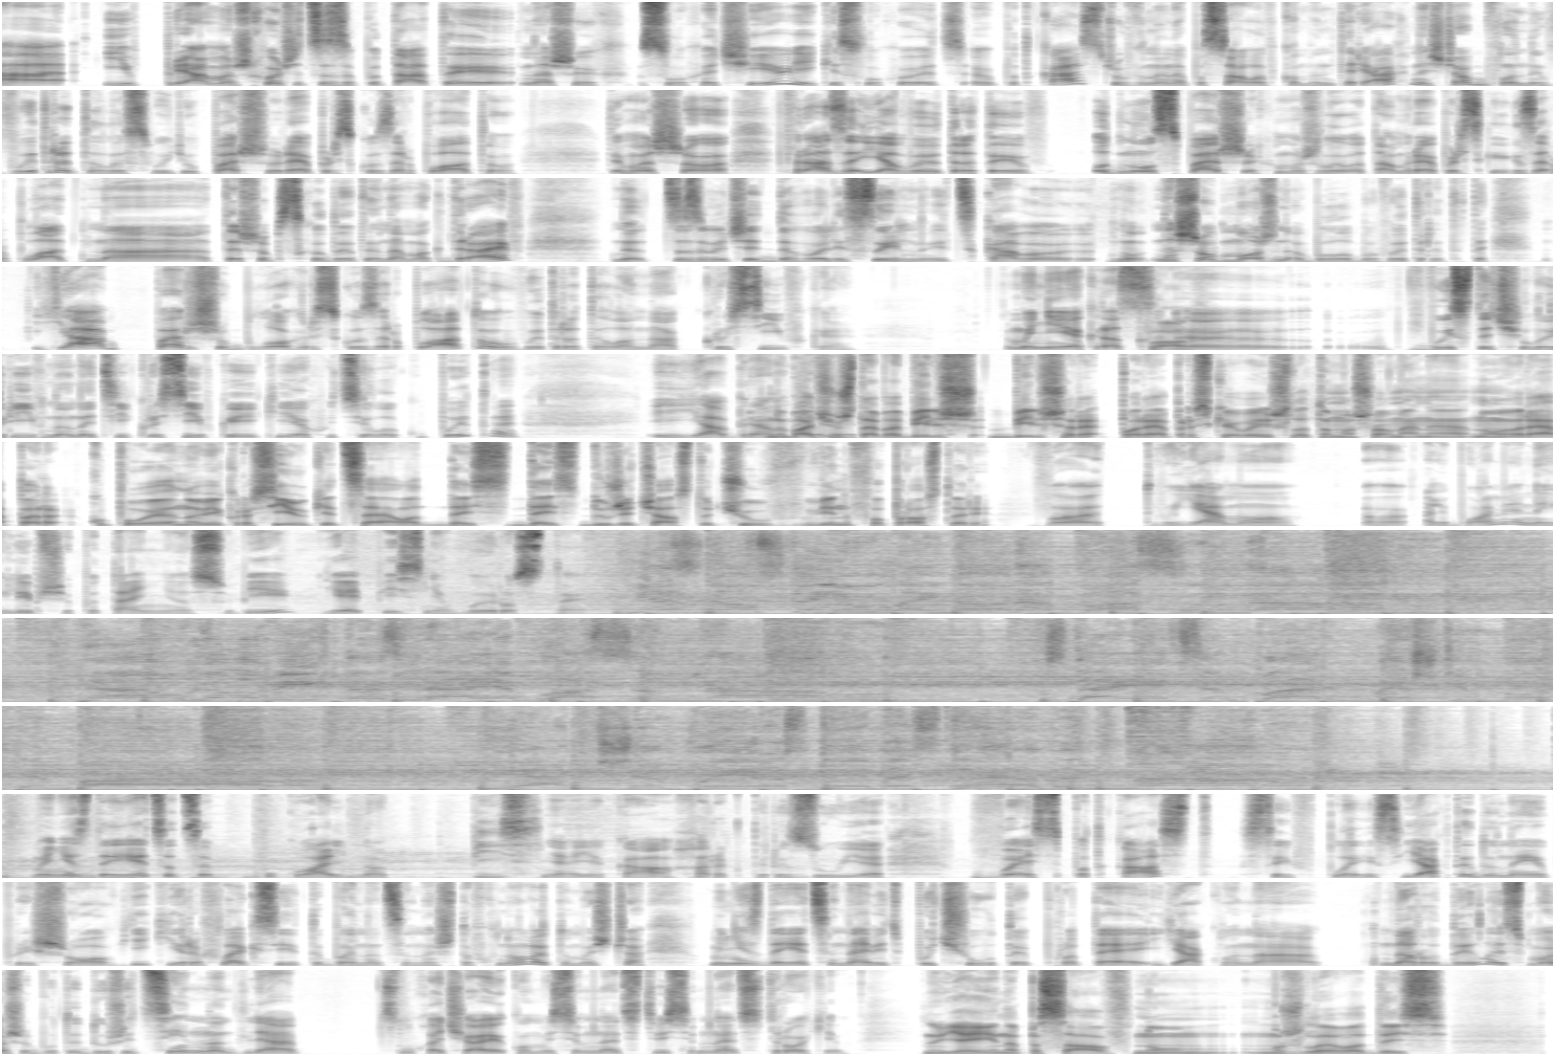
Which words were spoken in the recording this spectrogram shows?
А, і прямо ж хочеться запитати наших слухачів, які слухають е, подкаст, щоб вони написали в коментарях, на що б вони витратили свою першу реперську зарплату. Тому що фраза Я витратив. Одну з перших, можливо, там реперських зарплат на те, щоб сходити на Макдрайв, ну це звучить доволі сильно і цікаво. Ну на що б можна було би витратити? Я першу блогерську зарплату витратила на кросівки. Мені якраз е, вистачило рівно на ті кросівки, які я хотіла купити. І я прям Ну, бачиш, коли... пам'ят- тебе більш, більш ре- по-реперськи вийшло, тому що в мене ну, репер купує нові кросівки, це от десь, десь дуже часто чув в інфопросторі. в твоєму е, альбомі найліпші питання собі є пісня Вирости. Мені здається, це буквально пісня, яка характеризує весь подкаст Safe Place. Як ти до неї прийшов? Які рефлексії тебе на це наштовхнули? Тому що мені здається, навіть почути про те, як вона народилась, може бути дуже цінно для слухача, якому 17-18 років. Ну, я її написав, ну, можливо, десь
